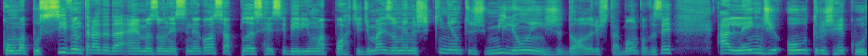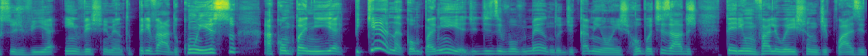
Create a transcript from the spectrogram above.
Com uma possível entrada da Amazon nesse negócio, a Plus receberia um aporte de mais ou menos 500 milhões de dólares, tá bom para você? Além de outros recursos via investimento privado. Com isso, a companhia, pequena companhia de desenvolvimento de caminhões robotizados, teria um valuation de quase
